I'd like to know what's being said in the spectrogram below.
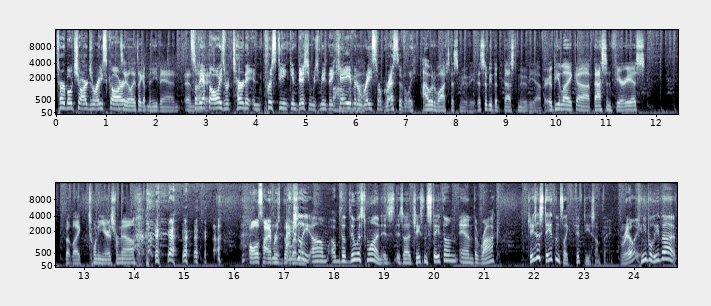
turbocharged race car. So So, like, it's like a minivan, and So they have like- to always return it in pristine condition, which means they Oh can't even God. race aggressively. I would watch this movie. This would be the best movie ever. It would be like uh, Fast and Furious, but like 20 years from now. Alzheimer's dilemma. Actually, um, uh, the newest one is is uh, Jason Statham and The Rock. Jason Statham's like 50 something. really? Can you believe that?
